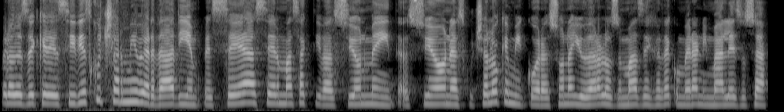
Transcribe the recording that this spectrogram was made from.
Pero desde que decidí escuchar mi verdad y empecé a hacer más activación, meditación, a escuchar lo que mi corazón, ayudar a los demás, dejar de comer animales, o sea,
